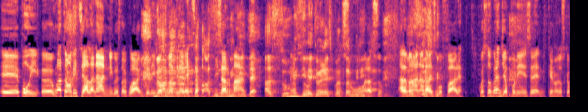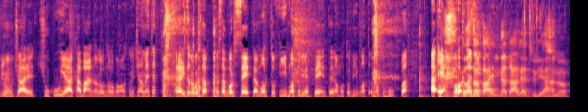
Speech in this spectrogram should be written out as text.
Eh, poi, eh, un'altra notizia alla Nanni, questa qua, incredibile, no, di una no, tenerezza no, assumiti, disarmante. Assumiti vabbè, le tue responsabilità. Assumo, Allora, ma a Natale si può fare. Questo brand giapponese, che non riesco a mm. pronunciare, Chukuya Kaban, non lo, non lo conosco sinceramente, ha realizzato questa, questa borsetta molto, fi- molto divertente, no, molto, fi- molto, molto buffa, Ah, è a forma Cosa di... fa il Natale a Giuliano?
